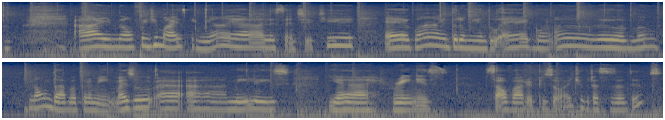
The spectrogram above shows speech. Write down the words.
Ai, não, foi demais pra mim. Ai, a Alessandra aqui, Ego, ai, draminha do Ego. Ah, não dava pra mim. Mas o, a, a Miles e a Rhaenys salvaram o episódio, graças a Deus.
